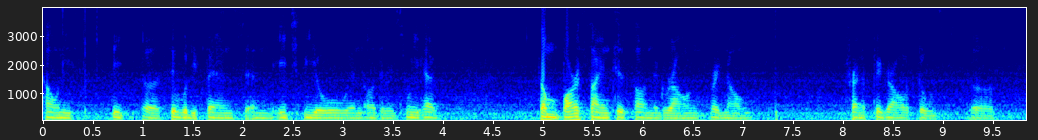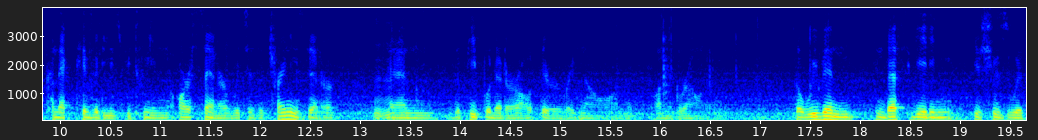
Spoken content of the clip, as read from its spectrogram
County State, uh, Civil Defense and HVO and others. We have some of our scientists on the ground right now trying to figure out those uh, connectivities between our center, which is a training center, mm-hmm. and the people that are out there right now on the, on the ground. So we've been investigating issues with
